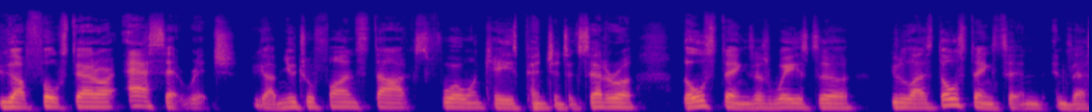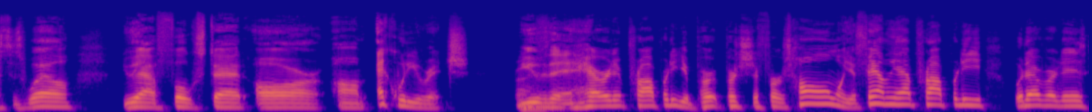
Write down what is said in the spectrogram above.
you got folks that are asset rich. You got mutual funds, stocks, 401ks, pensions, et cetera. Those things, there's ways to utilize those things to in- invest as well. You have folks that are um, equity rich. You either inherited property, you pur- purchased your first home, or your family had property, whatever it is,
